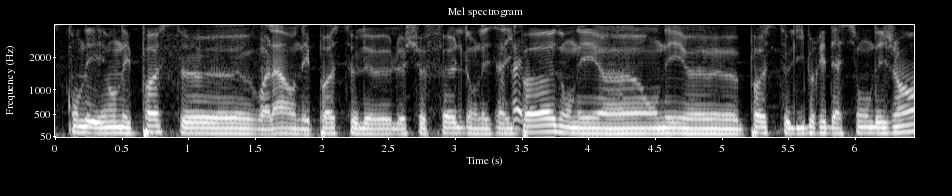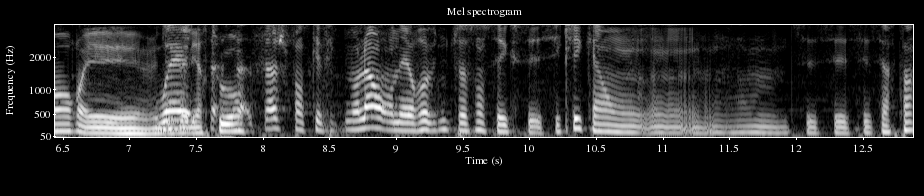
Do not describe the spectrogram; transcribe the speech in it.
Parce qu'on est on est post euh, voilà on est post le, le shuffle dans les iPods, on est euh, on est euh, post l'hybridation des genres et des Ouais, ça, allers-retours. ça, ça, je pense qu'effectivement là, on est revenu. De toute façon, c'est c'est cyclique, hein, on, on- c'est- c'est c'est certain.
